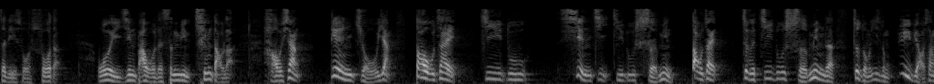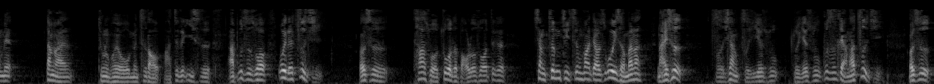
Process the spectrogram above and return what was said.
这里所说的：“我已经把我的生命倾倒了，好像奠酒一样，倒在基督献祭、基督舍命，倒在这个基督舍命的这种一种预表上面。”当然。听众朋友，我们知道啊，这个意思啊，不是说为了自己，而是他所做的。保罗说，这个像蒸汽蒸发掉是为什么呢？乃是指向主耶稣，主耶稣不是讲他自己，而是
